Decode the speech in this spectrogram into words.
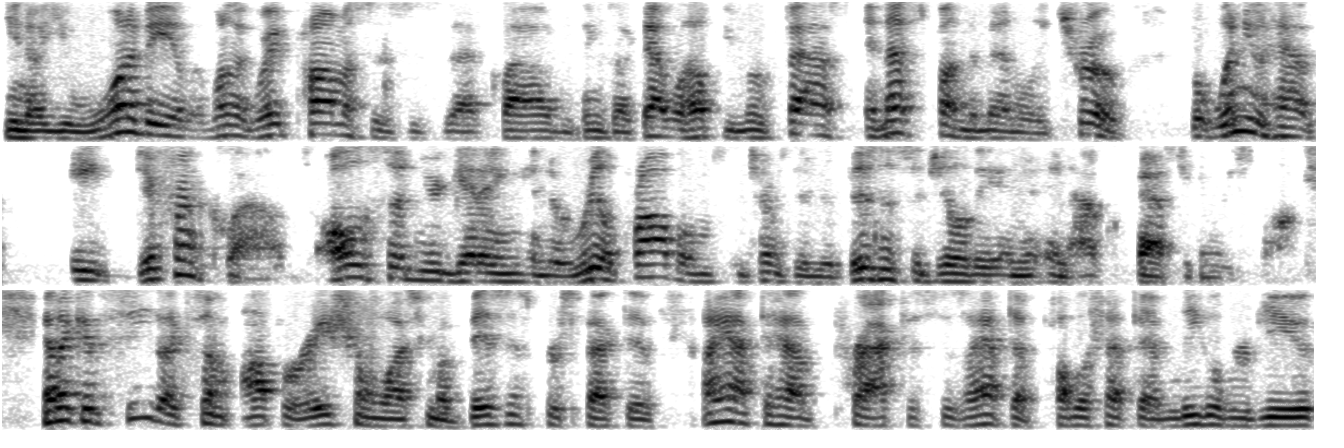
You know, you want to be one of the great promises is that cloud and things like that will help you move fast, and that's fundamentally true. But when you have eight different clouds, all of a sudden you're getting into real problems in terms of your business agility and, and how fast you can respond. And I could see like some operational wise from a business perspective, I have to have practices, I have to publish, I have to have legal review,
